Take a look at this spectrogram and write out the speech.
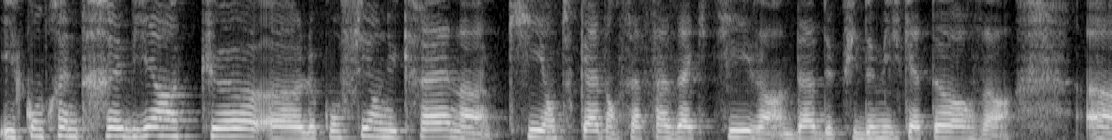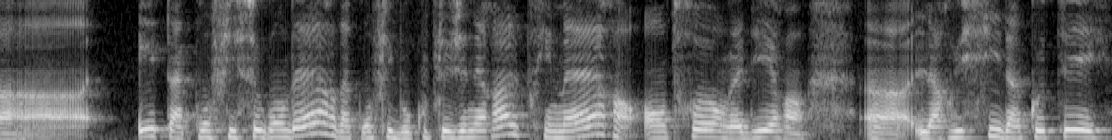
Ils comprennent très bien que euh, le conflit en Ukraine, qui en tout cas dans sa phase active date depuis 2014, euh, est un conflit secondaire, d'un conflit beaucoup plus général, primaire, entre, on va dire, la Russie d'un côté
